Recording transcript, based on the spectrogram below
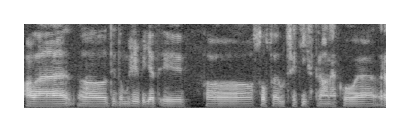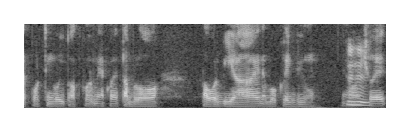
ale ty to můžeš vidět i v softwaru třetích stran, jako je reportingové platformy, jako je Tableau, Power BI nebo ClickView. Jo? Mm-hmm. Čili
